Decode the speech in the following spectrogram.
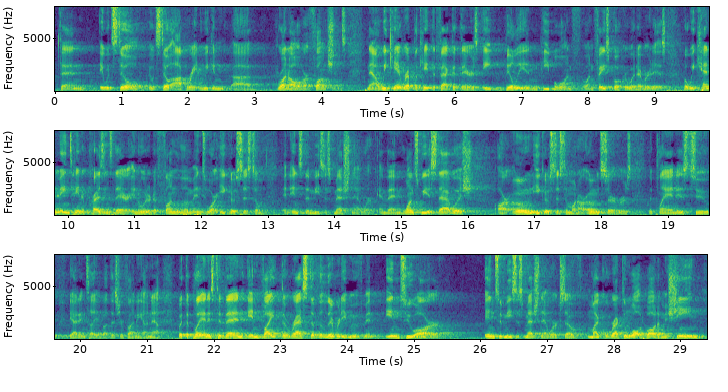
then it would still, it would still operate and we can uh, run all of our functions. Now, we can't replicate the fact that there's 8 billion people on, on Facebook or whatever it is, but we can maintain a presence there in order to funnel them into our ecosystem and into the Mises Mesh network. And then once we establish our own ecosystem on our own servers, the plan is to, yeah, I didn't tell you about this, you're finding out now, but the plan is to then invite the rest of the Liberty movement into our, into Mises Mesh network. So Michael Rectenwald bought a machine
